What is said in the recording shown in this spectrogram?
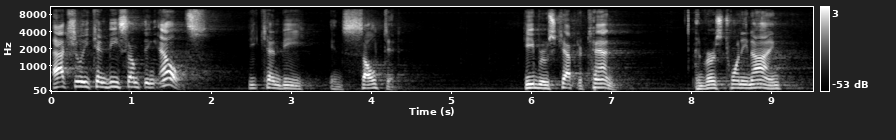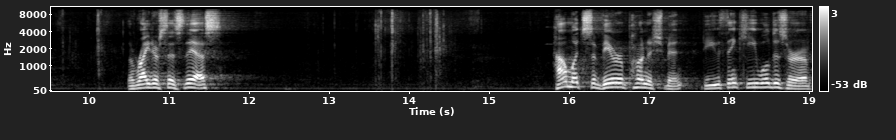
actually can be something else. He can be insulted. Hebrews chapter 10 and verse 29, the writer says this How much severer punishment do you think he will deserve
